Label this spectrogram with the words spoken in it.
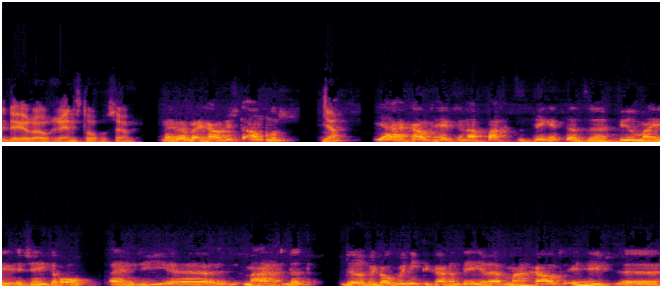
10.000 euro grens toch of zo. Nee, maar bij goud is het anders. Ja? Ja, goud heeft een aparte ding, dat eh, viel mij zeker op. En die, eh, maar dat durf ik ook weer niet te garanderen. Maar goud heeft eh,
